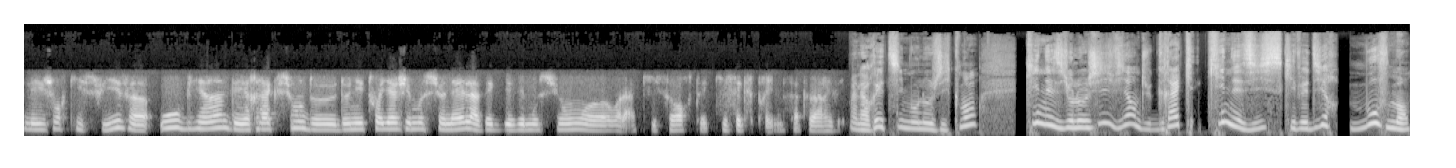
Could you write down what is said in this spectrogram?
les jours qui suivent, ou bien des réactions de, nettoyage émotionnel avec des émotions euh, voilà, qui sortent et qui s'expriment. Ça peut arriver. Alors étymologiquement, kinésiologie vient du grec kinésis, qui veut dire mouvement.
